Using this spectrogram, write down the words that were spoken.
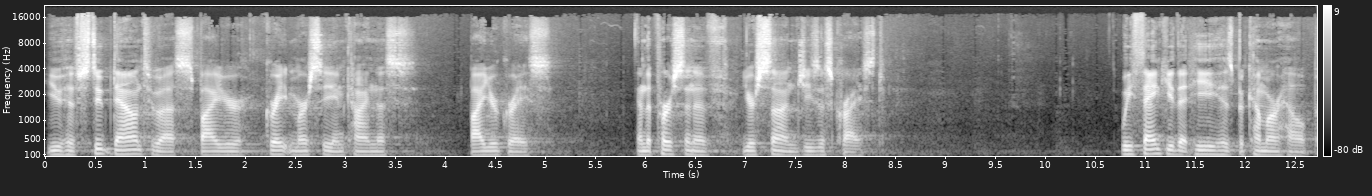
you have stooped down to us by your great mercy and kindness, by your grace, and the person of your Son, Jesus Christ. We thank you that he has become our help,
